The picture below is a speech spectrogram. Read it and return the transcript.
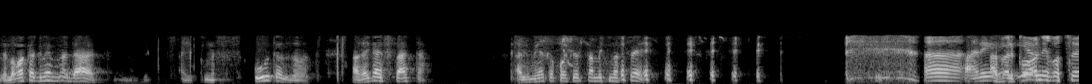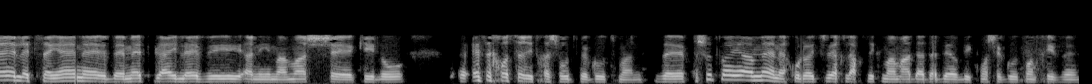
זה לא רק הגניבת דעת, ההתנשאות הזאת. הרגע הפסדת. על מי אתה חושב שאתה מתנשא? אה, אבל פה אני רוצה לציין באמת, גיא לוי, אני ממש כאילו... איזה חוסר התחשבות בגוטמן. זה פשוט לא ייאמן איך הוא לא הצליח להחזיק מעמד עד הדרבי כמו שגוטמן כיוון.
